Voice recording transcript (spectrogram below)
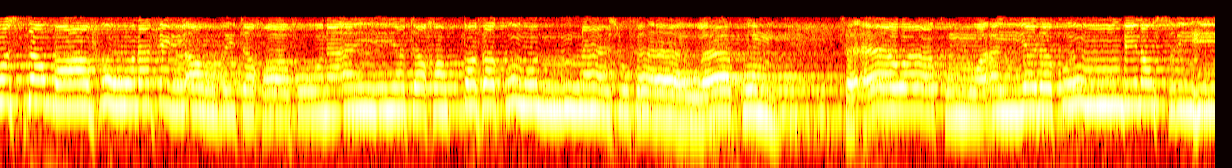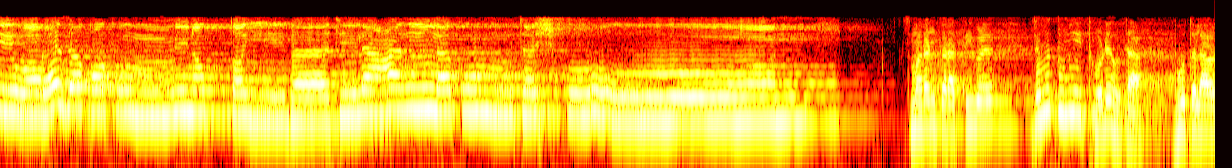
مستضعفون في الأرض تخافون أن يتخطفكم الناس فآواكم فآواكم وأيدكم بنصره ورزقكم من الطيبات لعلكم تشكرون स्मरण करा ती वेळ जेव्हा तुम्ही थोडे होता भूतलावर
